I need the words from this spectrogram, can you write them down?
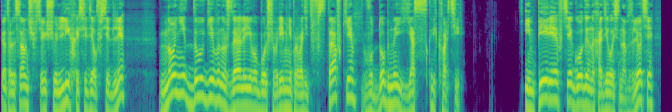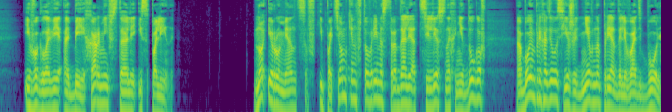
Петр Александрович все еще лихо сидел в седле, но недуги вынуждали его больше времени проводить в Ставке в удобной ясской квартире. Империя в те годы находилась на взлете, и во главе обеих армий встали исполины. Но и Румянцев, и Потемкин в то время страдали от телесных недугов, Обоим приходилось ежедневно преодолевать боль.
